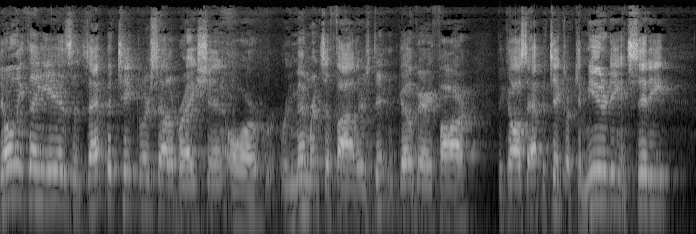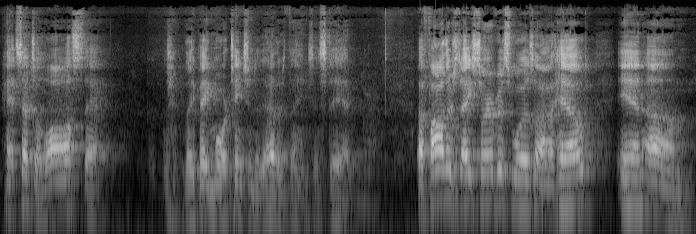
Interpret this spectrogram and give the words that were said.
The only thing is that that particular celebration or remembrance of fathers didn't go very far because that particular community and city had such a loss that they paid more attention to the other things instead. A Father's Day service was uh, held in um,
